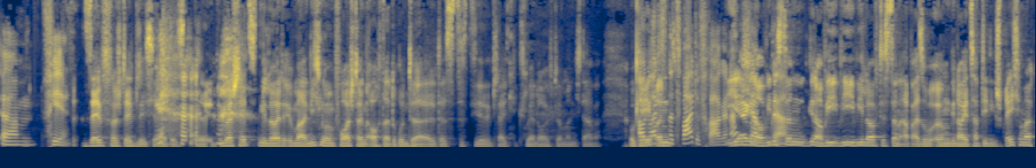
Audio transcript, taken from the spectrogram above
ähm, fehlen. Selbstverständlich, ja. Das äh, überschätzen die Leute immer, nicht nur im Vorstand, auch darunter, dass, dass dir gleich nichts mehr läuft, wenn man nicht da war. Okay. Aber du hattest und, eine zweite Frage, ne? Ja, genau, hab, wie das ja. dann, genau, wie, wie, wie läuft es dann ab? Also ähm, genau, jetzt habt ihr die Gespräche gemacht.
